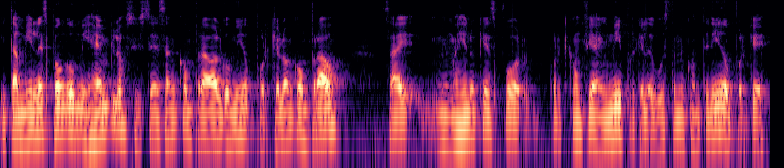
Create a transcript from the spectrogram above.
y también les pongo mi ejemplo. Si ustedes han comprado algo mío, ¿por qué lo han comprado? O sea, me imagino que es por, porque confían en mí, porque les gusta mi contenido, porque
